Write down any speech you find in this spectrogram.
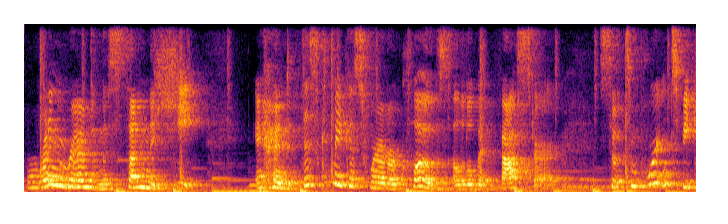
we're running around in the sun and the heat. And this can make us wear out our clothes a little bit faster. So it's important to be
